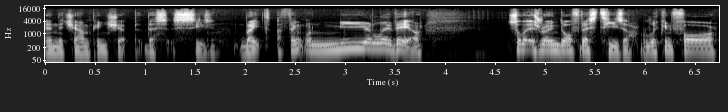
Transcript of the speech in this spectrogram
in the championship this season. Right, I think we're nearly there. So let's round off this teaser. We're looking for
